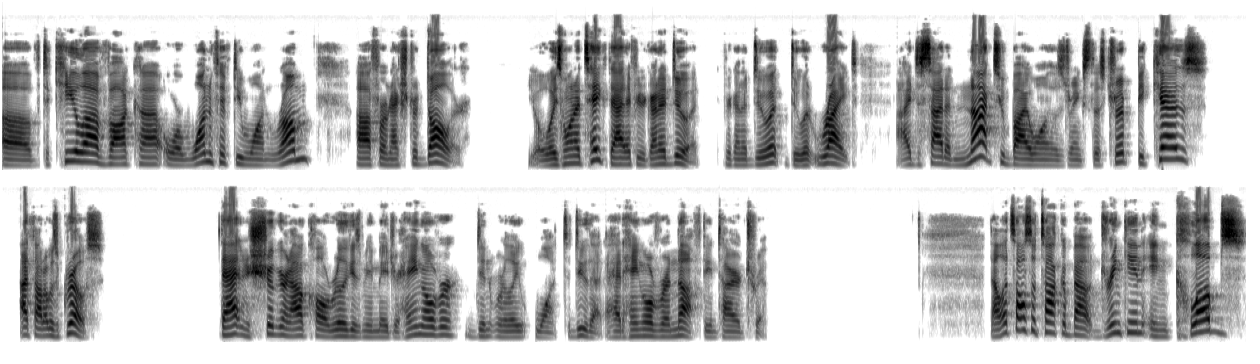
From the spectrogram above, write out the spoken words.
of tequila, vodka, or 151 rum uh, for an extra dollar. You always want to take that if you're going to do it. If you're going to do it, do it right. I decided not to buy one of those drinks this trip because I thought it was gross. That and sugar and alcohol really gives me a major hangover. Didn't really want to do that. I had hangover enough the entire trip. Now, let's also talk about drinking in clubs,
